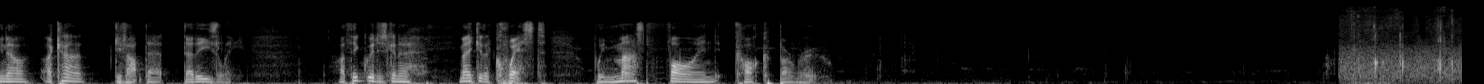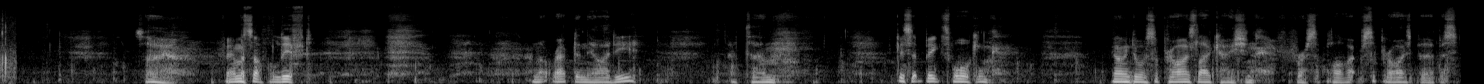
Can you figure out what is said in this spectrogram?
You know, I can't give up that that easily. I think we're just going to make it a quest. We must find Kok Baru. So, found myself a lift. I'm not wrapped in the idea, but um, guess it beats walking. Going to a surprise location for a supply, surprise purpose.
